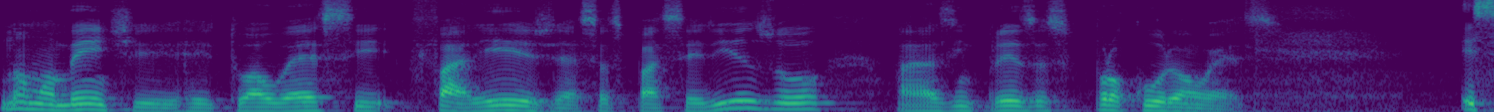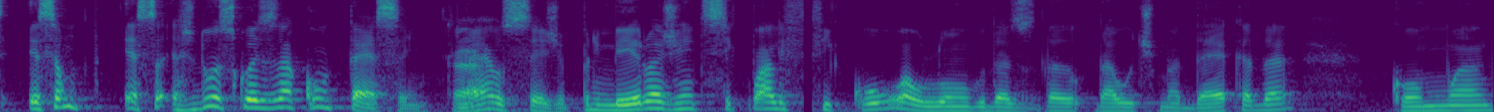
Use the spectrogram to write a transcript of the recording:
Normalmente, Reitor, a UES fareja essas parcerias ou as empresas procuram a UES? Esse, esse é um, essa, as duas coisas acontecem. Tá. Né? Ou seja, primeiro a gente se qualificou ao longo das, da, da última década como uma,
